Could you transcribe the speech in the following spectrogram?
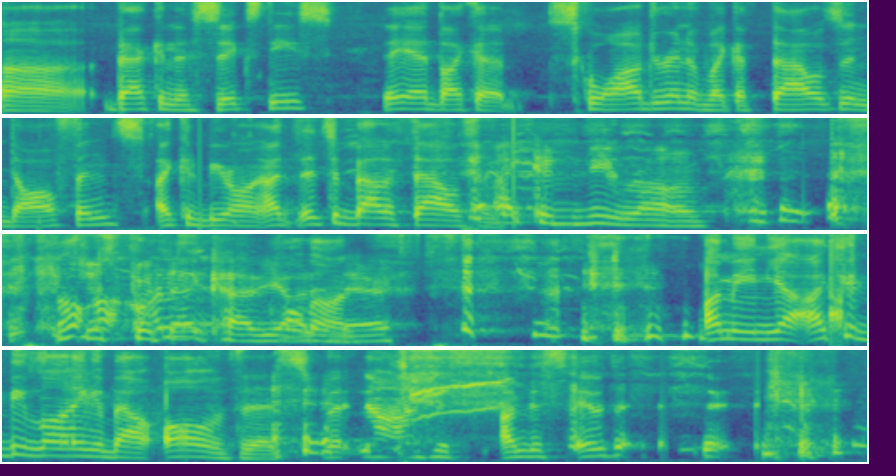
uh back in the 60s they had like a squadron of like a thousand dolphins i could be wrong I- it's about a thousand I could be wrong. Oh, Just put I that mean, caveat hold in on. there. i mean yeah i could be lying about all of this but no i'm just i'm just it was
